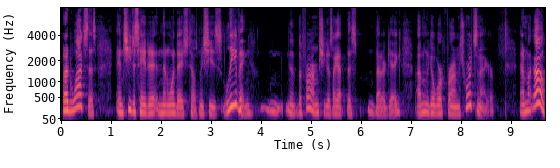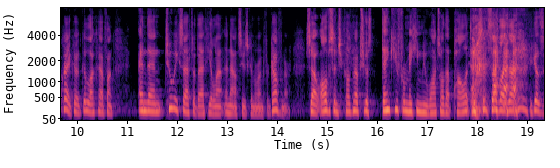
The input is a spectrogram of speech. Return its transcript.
but I'd watch this, and she just hated it. And then one day she tells me she's leaving the firm. She goes, I got this better gig. I'm going to go work for Arnold Schwarzenegger, and I'm like, oh great, good, good luck, have fun. And then two weeks after that, he announced he was going to run for governor. So all of a sudden, she calls me up. She goes, "Thank you for making me watch all that politics and stuff like that." Because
